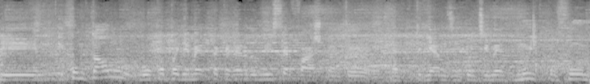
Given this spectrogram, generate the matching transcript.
E, e, como tal, o acompanhamento da carreira do Mister faz com que, que tenhamos um conhecimento muito profundo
